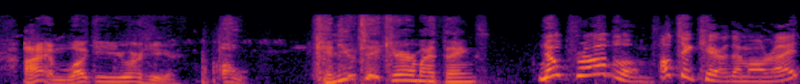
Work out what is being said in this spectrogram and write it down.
I am lucky you are here. Oh, can you take care of my things? No problem. I'll take care of them, all right?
